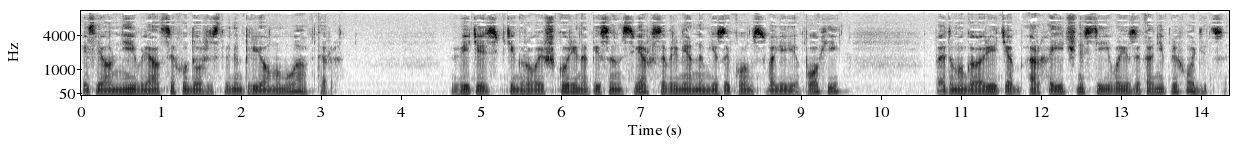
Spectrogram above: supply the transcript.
если он не являлся художественным приемом у автора. «Витязь в тигровой шкуре» написан сверхсовременным языком своей эпохи, поэтому говорить об архаичности его языка не приходится.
